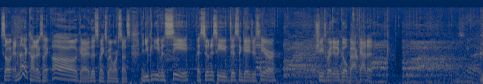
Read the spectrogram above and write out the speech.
So in that context, like, oh, okay, this makes way more sense. And you can even see as soon as he disengages here, she's ready to go back at it.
